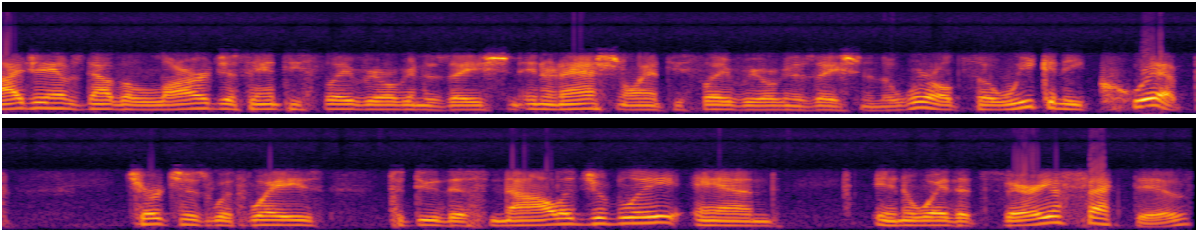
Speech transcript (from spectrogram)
IJM is now the largest anti-slavery organization, international anti-slavery organization in the world. So we can equip churches with ways to do this knowledgeably and in a way that's very effective,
